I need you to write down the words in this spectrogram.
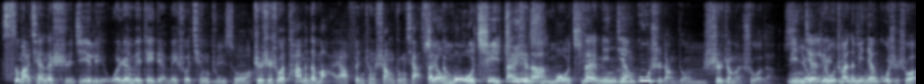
司马迁的《史记》里，我认为这点没说清楚，没说，只是说他们的马呀分成上中下三等，默契，但是呢，默契，在民间故事当中是这么说的。民间流传的民间故事说，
